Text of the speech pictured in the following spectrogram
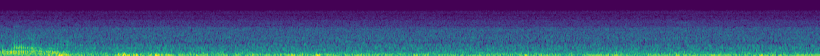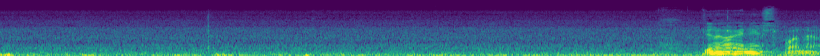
You know any? You know any spa now?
